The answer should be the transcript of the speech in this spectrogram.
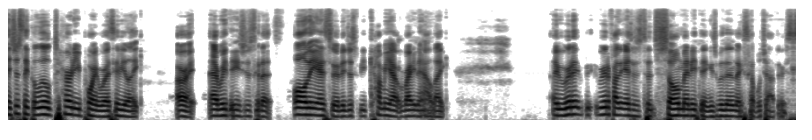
it's just like the little turning point where it's gonna be like, all right, everything's just gonna, all the answers to just be coming out right now. Like, like we're gonna, we're gonna find the answers to so many things within the next couple chapters,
